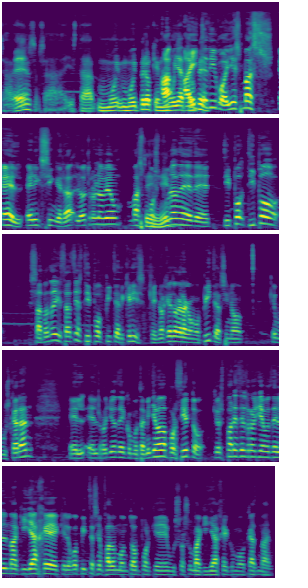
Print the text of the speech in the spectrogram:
¿Sabes? O sea, ahí está muy, muy, pero que ah, muy a, tope. Ahí te digo, ahí es más él, Eric Singer. El otro lo veo más postura de, tipo, tipo, salvando distancias, tipo Peter Chris, que no que tocara como Peter, sino que buscaran el, el, rollo de, como también llevaba, por cierto, ¿qué os parece el rollo del maquillaje que luego Peter se enfadó un montón porque usó su maquillaje como Catman?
